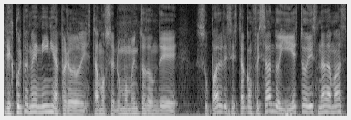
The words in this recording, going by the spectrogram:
Discúlpeme, niña, pero estamos en un momento donde su padre se está confesando y esto es nada más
